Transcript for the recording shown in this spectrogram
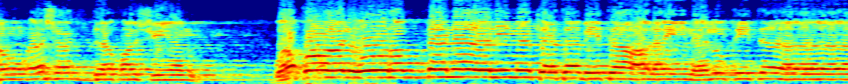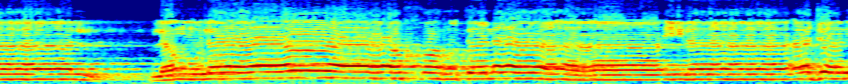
أو أشد خشية وقالوا لم كتبت علينا القتال. لولا أخرتنا إلى أجل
